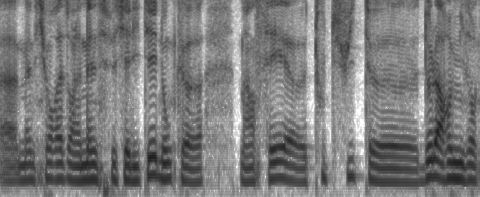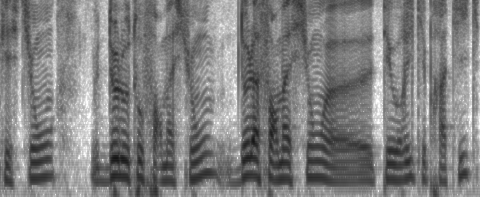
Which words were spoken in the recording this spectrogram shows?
euh, même si on reste dans la même spécialité. Donc, euh, ben, c'est tout de suite de la remise en question, de l'auto-formation, de la formation théorique et pratique,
